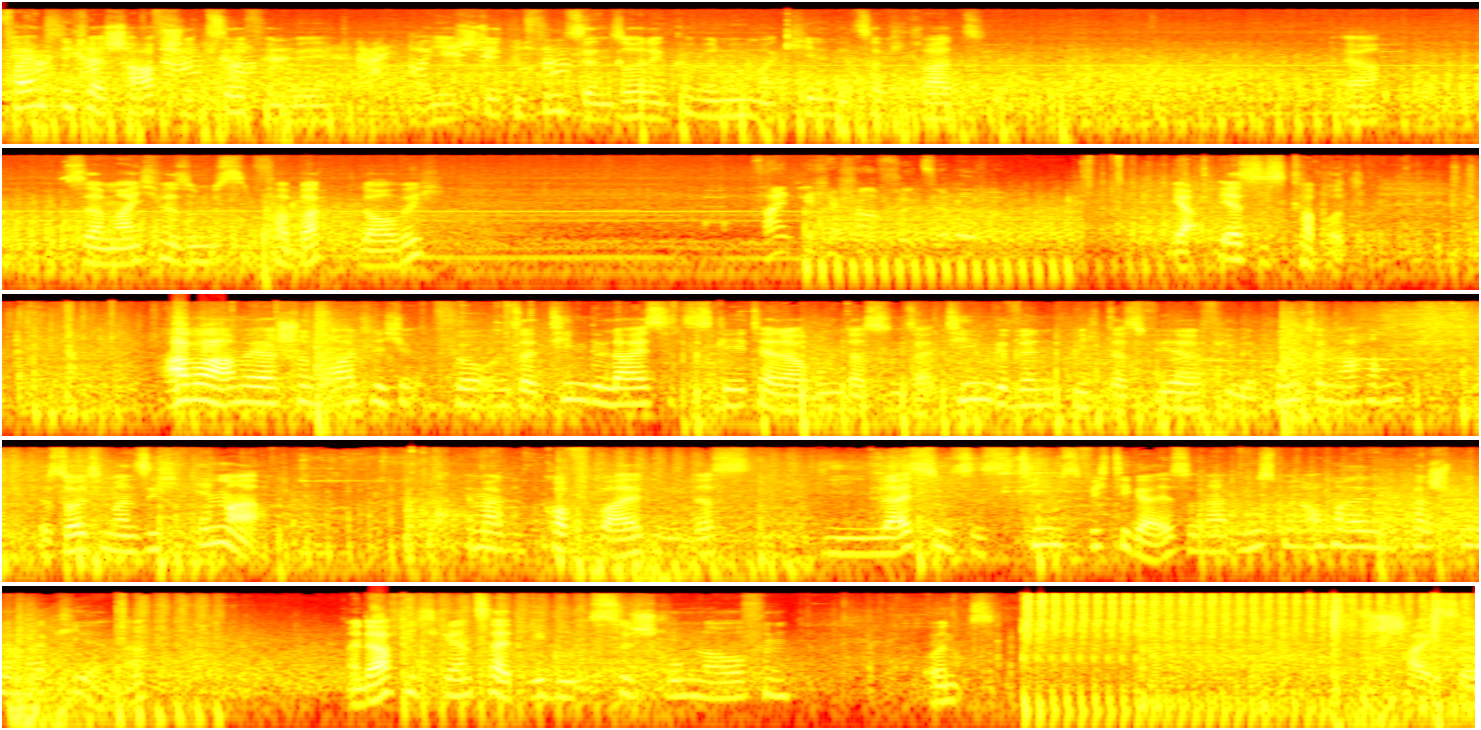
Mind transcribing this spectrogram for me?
Feindlicher Scharfschütze, von wegen. Ah, hier steht ein Funksensor, den können wir nur markieren. Jetzt habe ich gerade... Ja. Ist ja manchmal so ein bisschen verbuggt, glaube ich. Feindlicher Scharfschütze. Over. Ja, jetzt ist es kaputt. Aber haben wir ja schon ordentlich für unser Team geleistet. Es geht ja darum, dass unser Team gewinnt, nicht, dass wir viele Punkte machen. Das sollte man sich immer, immer im Kopf behalten, dass die Leistung des Teams wichtiger ist. Und dann muss man auch mal ein paar Spieler markieren. Ne? Man darf nicht die ganze Zeit egoistisch rumlaufen und... Scheiße.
